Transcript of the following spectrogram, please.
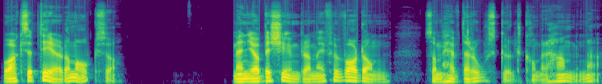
och accepterar dem också. Men jag bekymrar mig för var de som hävdar oskuld kommer hamna.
